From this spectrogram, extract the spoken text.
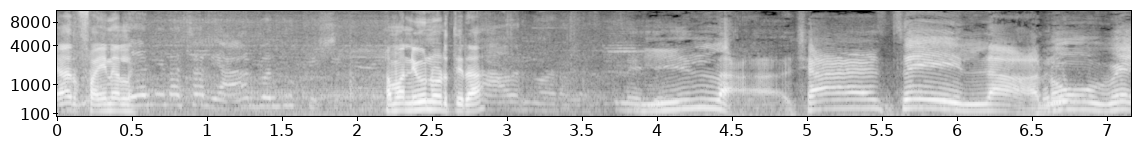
ಯಾರು ಫೈನಲ್ ಸರ್ ಯಾರು ಬಂದ್ರು ಖುಷಿ. ಅಮ್ಮ ನೀವು ನೋಡ್ತೀರಾ? ಇಲ್ಲ ಚಾನ್ಸೇ ಇಲ್ಲ ನೋ ವೇ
